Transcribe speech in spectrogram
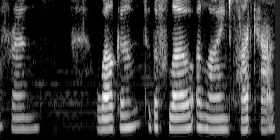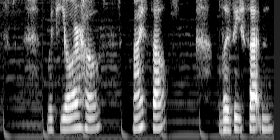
friends. Welcome to the Flow Aligned podcast with your host, myself, Lizzy Sutton,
